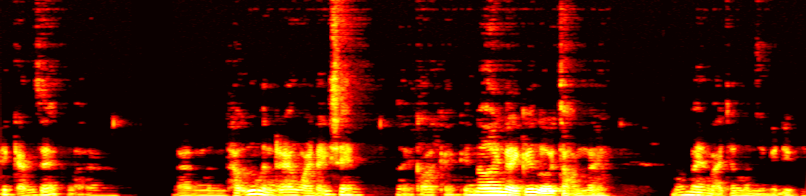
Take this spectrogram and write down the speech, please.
cái cảm giác là, là mình thử mình ra ngoài đấy xem để coi cái cái nơi này cái lựa chọn này nó mang lại cho mình những cái điều gì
